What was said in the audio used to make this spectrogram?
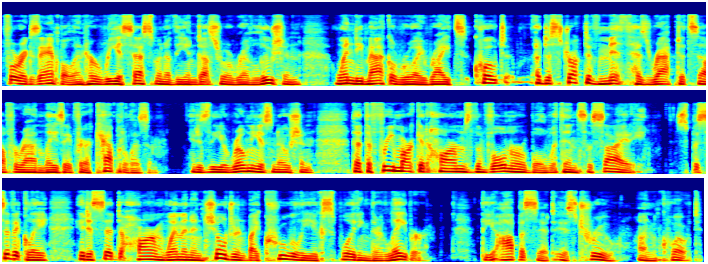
For example, in her reassessment of the Industrial Revolution, Wendy McElroy writes, quote, A destructive myth has wrapped itself around laissez-faire capitalism. It is the erroneous notion that the free market harms the vulnerable within society. Specifically, it is said to harm women and children by cruelly exploiting their labor. The opposite is true. Unquote.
